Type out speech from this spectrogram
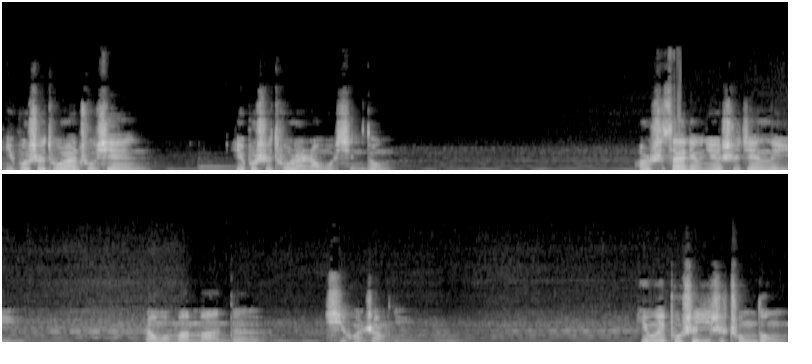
你不是突然出现，也不是突然让我心动，而是在两年时间里，让我慢慢的。喜欢上你，因为不是一时冲动，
